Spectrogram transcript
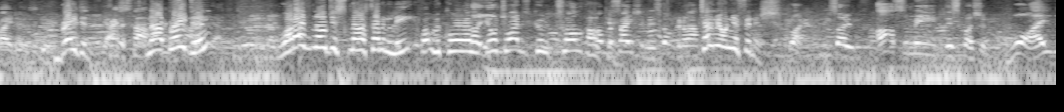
Braden. Braden. Now, Braden, what I've noticed now suddenly, what we call. No, you're trying to control the conversation. It's not going to happen. Tell me when you're finished. Right. So, answer me this question: Why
